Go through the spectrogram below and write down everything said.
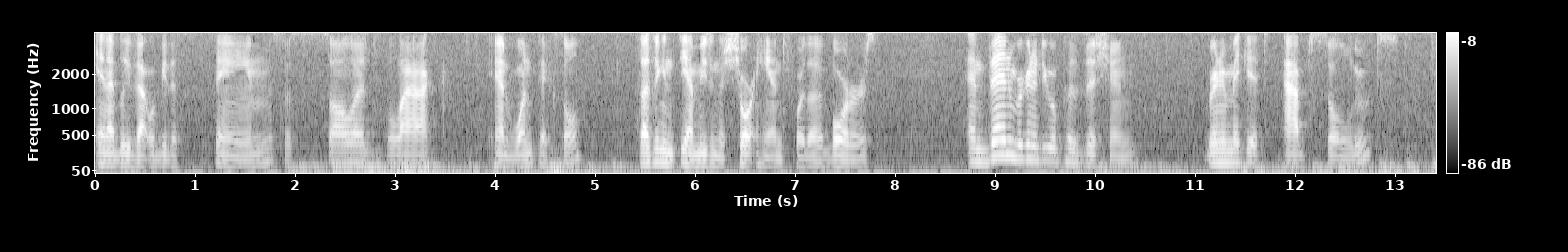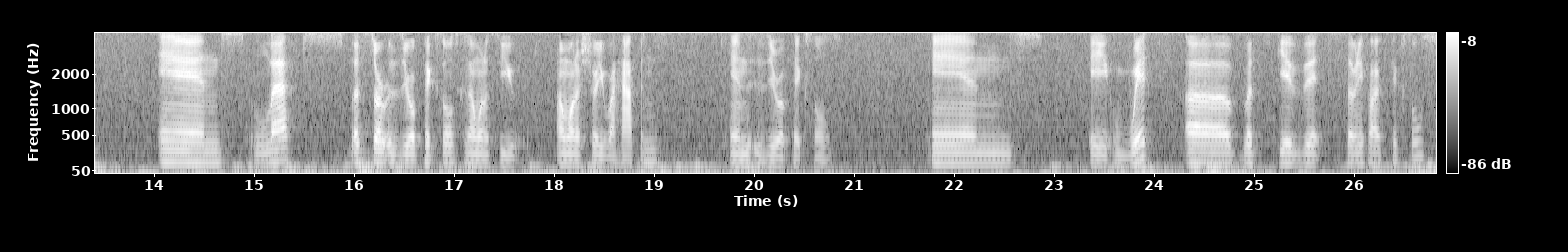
And I believe that would be the same. So solid, black, and one pixel. So as you can see, I'm using the shorthand for the borders. And then we're going to do a position. We're going to make it absolute. And left, let's start with zero pixels because I want to see, I want to show you what happens. And zero pixels. And a width of, let's give it 75 pixels.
